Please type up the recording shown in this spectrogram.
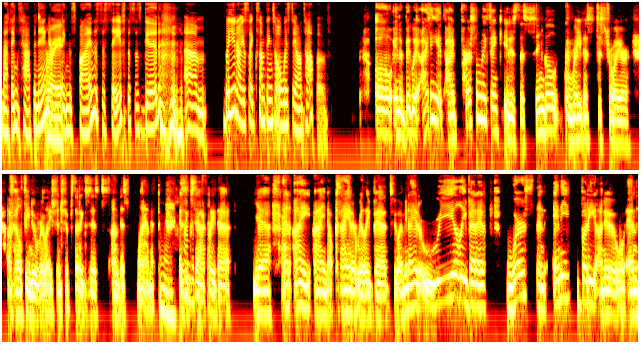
Nothing's happening. Right. Everything is fine. This is safe. This is good. Um, but you know, it's like something to always stay on top of. Oh, in a big way. I think it, I personally think it is the single greatest destroyer of healthy new relationships that exists on this planet Mm. is 100%. exactly that. Yeah. And I, I know because I had it really bad too. I mean, I had it really bad. I had it worse than anybody I knew. And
